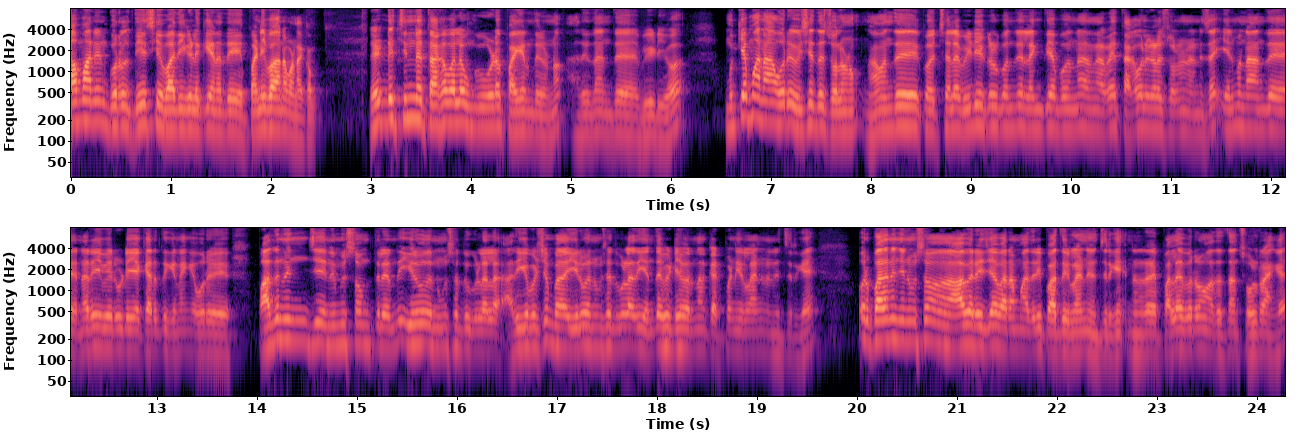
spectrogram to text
சாமானியன் குரல் தேசியவாதிகளுக்கு எனது பணிவான வணக்கம். ரெண்டு சின்ன தகவலை உங்கள் கூட பகிர்ந்துக்கணும். அதுதான் இந்த வீடியோ. முக்கியமாக நான் ஒரு விஷயத்த சொல்லணும். நான் வந்து சில வீடியோக்களுக்கு வந்து லெங்க்தியாக போகுதுன்னா நிறைய தகவல்களை சொல்லணும்னு நினச்சேன். ஏன்னா நான் வந்து நிறைய பேருடைய கருத்துக்கு என்னங்க ஒரு பதினஞ்சு நிமிஷத்துலேருந்து இருபது நிமிஷத்துக்குள்ள அதிகபட்சம் ப- இருபது நிமிஷத்துக்குள்ளே அது எந்த வீடியோ இருந்தாலும் கட் பண்ணிடலான்னு நினச்சிருக்கேன். ஒரு பதினஞ்சு நிமிஷம் ஆவரேஜாக வர மாதிரி பார்த்துக்கலாம்னு வச்சுருக்கேன் நிறைய பல பேரும் அதை தான் சொல்கிறாங்க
